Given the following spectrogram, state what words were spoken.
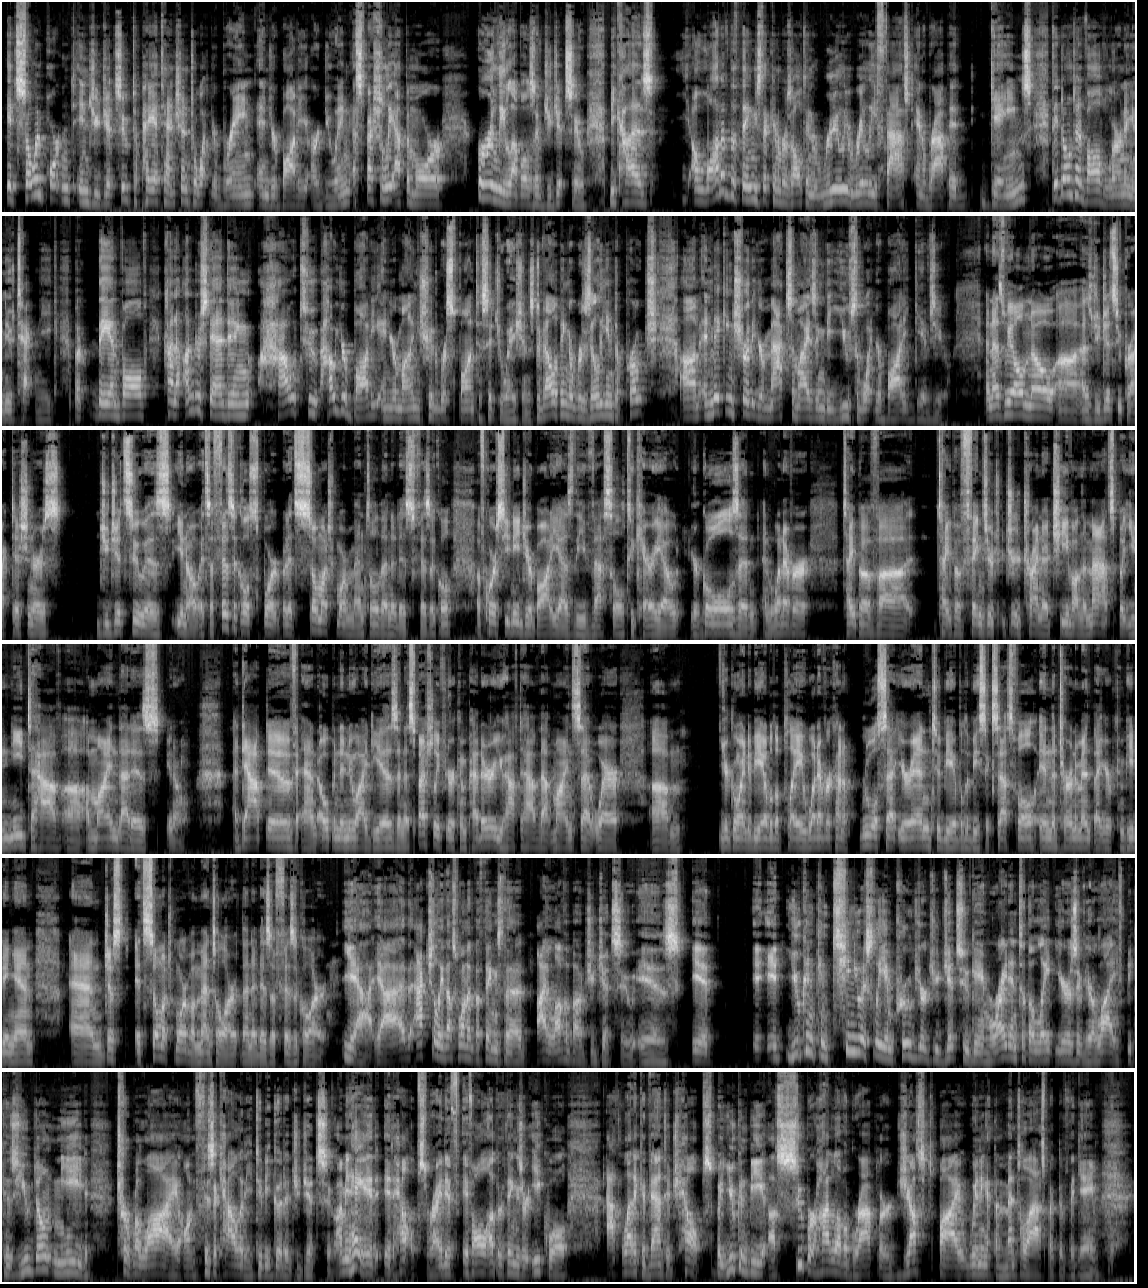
It's so important in jujitsu to pay attention to what your brain and your body are doing, especially at the more early levels of jujitsu, because a lot of the things that can result in really, really fast and rapid gains, they don't involve learning a new technique, but they involve kind of understanding how to, how your body and your mind should respond to situations, developing a resilient approach, um, and making sure that you're maximizing the use of what your body gives you. And as we all know, uh, as jujitsu practitioners, jujitsu is, you know, it's a physical sport, but it's so much more mental than it is physical. Of course, you need your body as the vessel to carry out your goals and, and whatever type of, uh, type of things you're, you're trying to achieve on the mats, but you need to have a, a mind that is, you know, adaptive and open to new ideas. And especially if you're a competitor, you have to have that mindset where, um, you're going to be able to play whatever kind of rule set you're in to be able to be successful in the tournament that you're competing in. And just, it's so much more of a mental art than it is a physical art. Yeah, yeah. Actually, that's one of the things that I love about jujitsu is it it, it, you can continuously improve your jujitsu game right into the late years of your life because you don't need to rely on physicality to be good at jujitsu. I mean, hey, it, it helps, right? If, if all other things are equal, athletic advantage helps, but you can be a super high level grappler just by winning at the mental aspect of the game.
